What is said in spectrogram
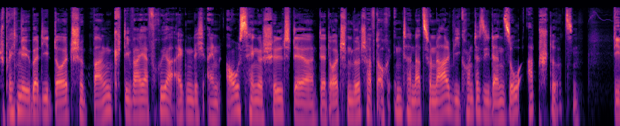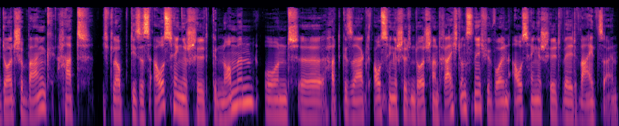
Sprechen wir über die Deutsche Bank. Die war ja früher eigentlich ein Aushängeschild der, der deutschen Wirtschaft, auch international. Wie konnte sie denn so abstürzen? Die Deutsche Bank hat, ich glaube, dieses Aushängeschild genommen und äh, hat gesagt, Aushängeschild in Deutschland reicht uns nicht, wir wollen Aushängeschild weltweit sein.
